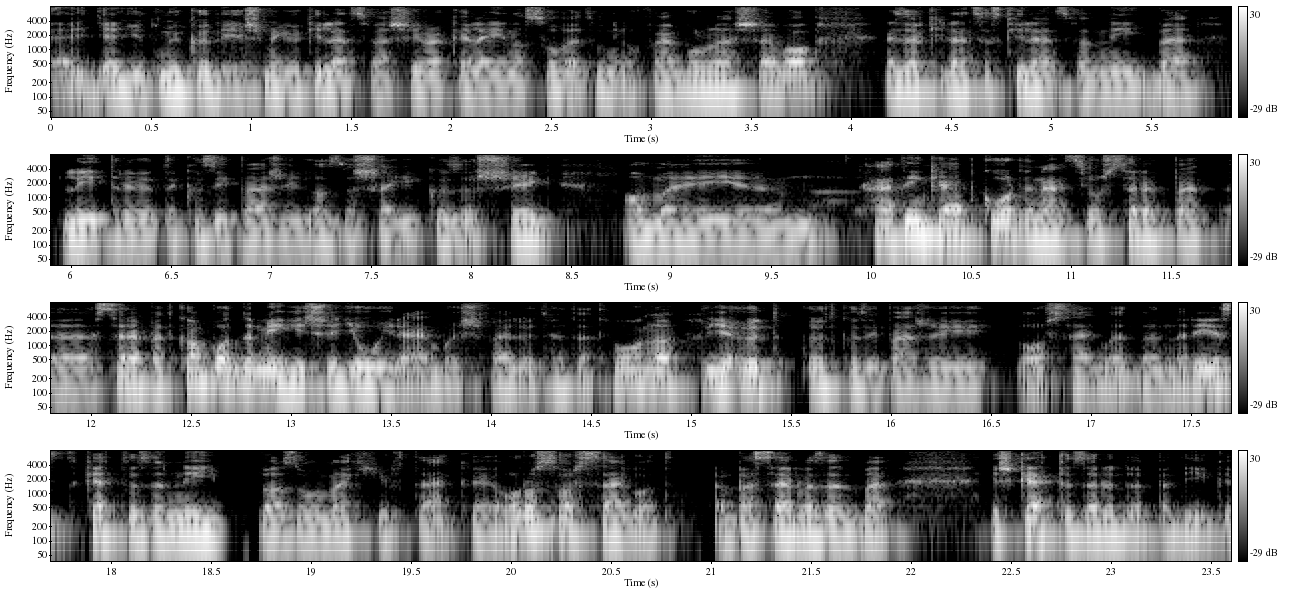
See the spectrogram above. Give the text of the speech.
egy együttműködés még a 90-es évek elején a Szovjetunió felbomlásával. 1994-ben létrejött a közép gazdasági közösség, amely hát inkább koordinációs szerepet, szerepet kapott, de mégis egy jó irányba is fejlődhetett volna. Ugye öt, öt közép ország vett benne részt, 2004-ben azonban meghívták Oroszországot ebbe a szervezetbe, és 2005-ben pedig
